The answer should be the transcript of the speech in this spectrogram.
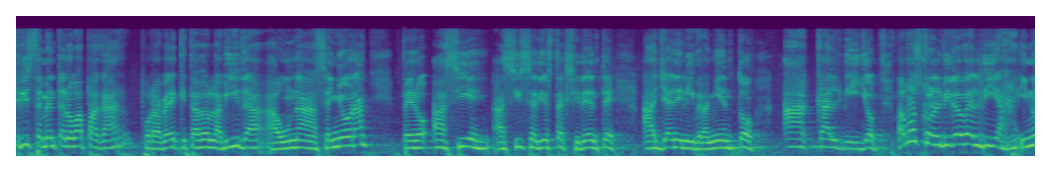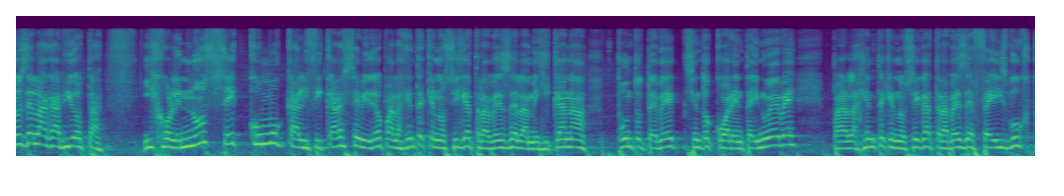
Tristemente no va a pagar por haber quitado la vida a una señora, pero así, así se dio este accidente allá en el libramiento a Calvillo. Vamos con el video del día y no es de la gaviota. Híjole, no sé cómo calificar ese video para la gente que nos sigue a través de la mexicana.tv 149, para la gente que nos sigue a través de Facebook.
